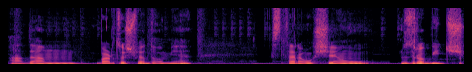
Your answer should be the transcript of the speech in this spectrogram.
Adam bardzo świadomie starał się zrobić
